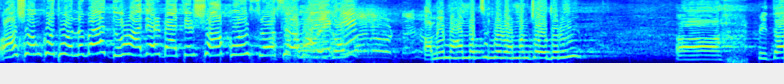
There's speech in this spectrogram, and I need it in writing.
অসংখ্য ধন্যবাদ। দু হাজার ব্যাচের সকল শ্রোতা ভাইকে আমি মোহাম্মদ জিল্লুর রহমান চৌধুরী। আহ, পিতা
